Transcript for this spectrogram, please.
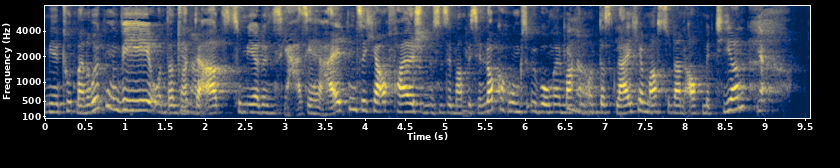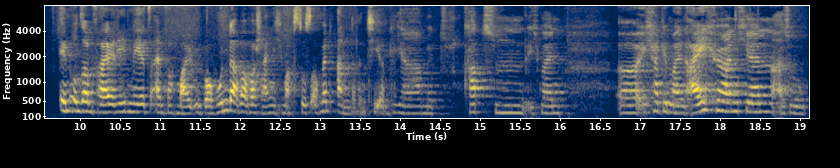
mir tut mein Rücken weh und dann genau. sagt der Arzt zu mir, ja, Sie halten sich ja auch falsch, müssen Sie mal ein bisschen Lockerungsübungen machen genau. und das Gleiche machst du dann auch mit Tieren. Ja. In unserem Fall reden wir jetzt einfach mal über Hunde, aber wahrscheinlich machst du es auch mit anderen Tieren. Ja, mit Katzen. Ich meine, äh, ich hatte mal ein Eichhörnchen. Also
